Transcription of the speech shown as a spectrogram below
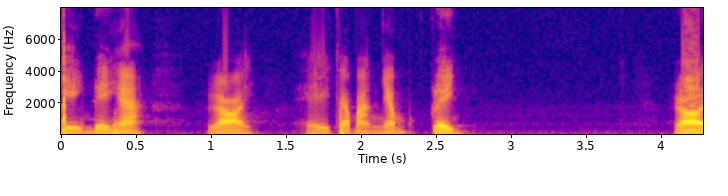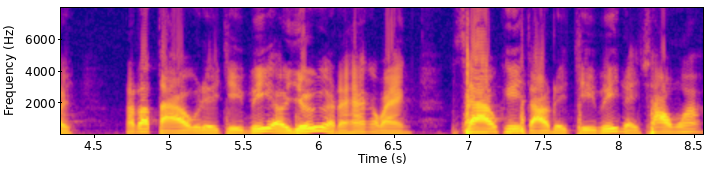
chuyển đi ha. Rồi thì các bạn nhắm clean. Rồi nó đã tạo địa chỉ ví ở dưới rồi nè ha các bạn. Sau khi tạo địa chỉ ví này xong á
